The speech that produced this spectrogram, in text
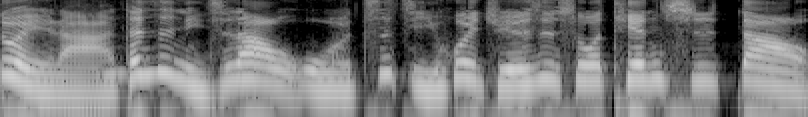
对啦，但是你知道，我自己会觉得是说天知道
